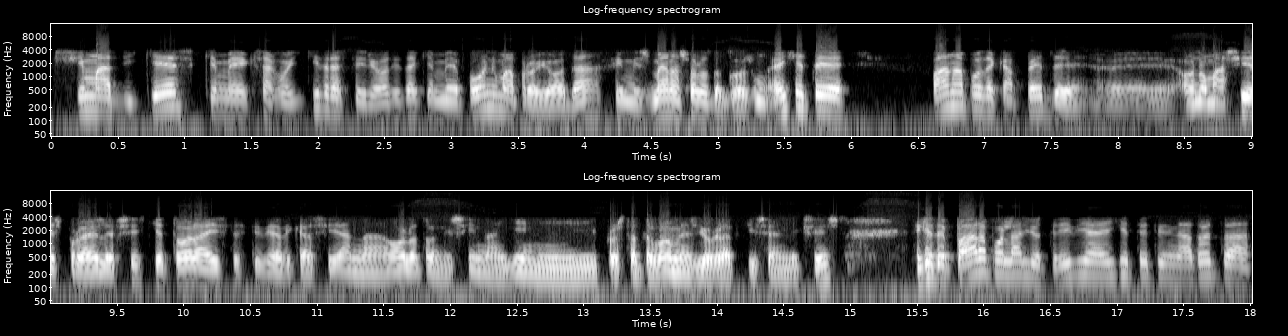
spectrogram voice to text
σημαντικές και με εξαγωγική δραστηριότητα και με επώνυμα προϊόντα, φημισμένα σε όλο τον κόσμο. Έχετε πάνω από 15 ε, ονομασίες προέλευσης και τώρα είστε στη διαδικασία να όλο το νησί να γίνει προστατευόμενες γεωγραφικής ένδειξης. Έχετε πάρα πολλά λιοτρίβια, έχετε τη δυνατότητα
